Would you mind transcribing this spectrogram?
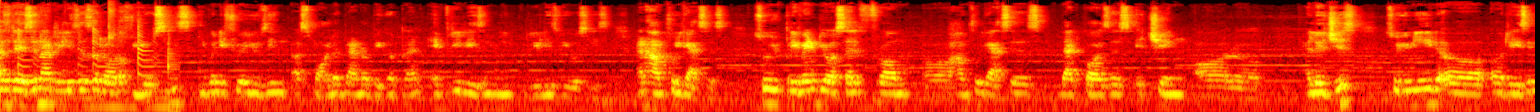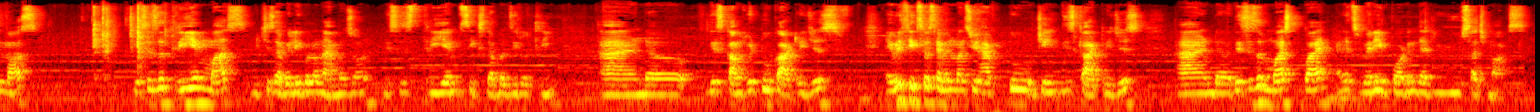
as resin releases a lot of VOCs, even if you are using a smaller brand or bigger brand, every resin release VOCs and harmful gases. So you prevent yourself from uh, harmful gases that causes itching or uh, allergies. So you need a, a resin mask. This is a 3M mask which is available on Amazon. This is 3M6003 and uh, this comes with two cartridges. Every six or seven months you have to change these cartridges and uh, this is a must buy and it's very important that you use such masks.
